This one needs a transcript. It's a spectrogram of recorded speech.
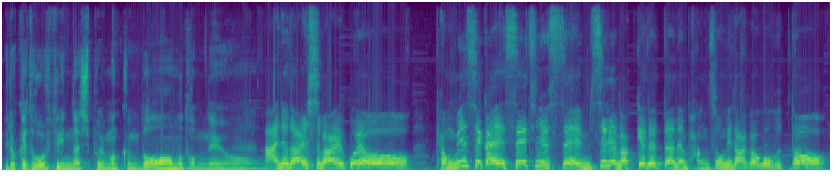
이렇게 더울 수 있나 싶을 만큼 너무 덥네요. 아니요, 날씨 말고요. 병민 씨가 SH뉴스 MC를 맡게 됐다는 방송이 나가고부터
